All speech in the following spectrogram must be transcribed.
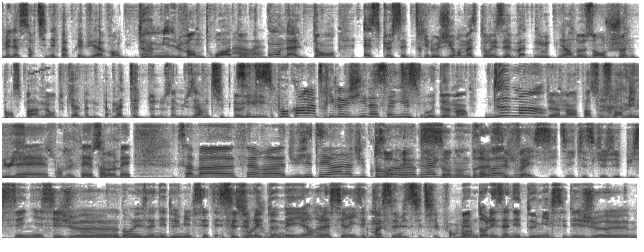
mais la sortie n'est pas prévue avant 2023, Ah donc ouais. on a le temps. Est-ce que cette trilogie remasterisée va nous tenir deux ans? Je ne pense pas, mais en tout cas, elle va nous permettre de nous amuser un petit peu. C'est dispo quand la trilogie là, ça y est? c'est- dispo demain. Demain? Demain, enfin ce soir minuit. Parfait, sur les parfait, consoles. parfait. Ça va faire euh, du GTA là du coup, Oh, mais euh, Greg? San Andreas et Vice City, qu'est-ce que j'ai pu ces jeux euh, dans les années 2000 C'était, c'est sur les fou. deux meilleurs de la série. Moi, c'est City pour moi. Même dans les années 2000, c'est des jeux euh,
